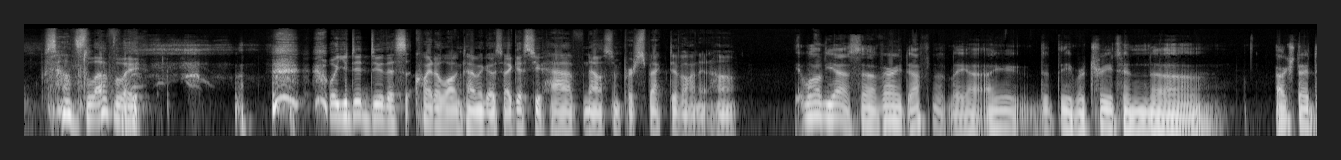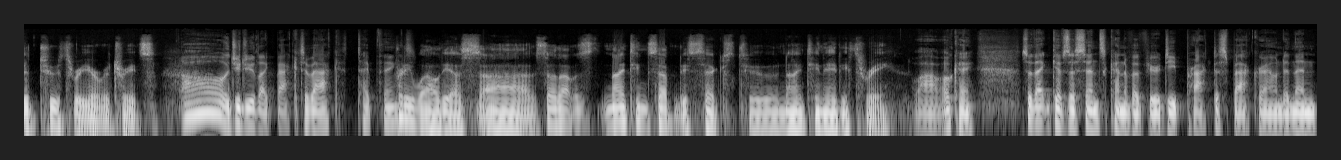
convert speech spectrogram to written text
Sounds lovely. Well, you did do this quite a long time ago, so I guess you have now some perspective on it, huh? Well, yes, uh, very definitely. I, I, did the retreat in. Uh, actually, I did two three-year retreats. Oh, did you do like back-to-back type things? Pretty well, yes. Uh, so that was 1976 to 1983. Wow. Okay. So that gives a sense kind of of your deep practice background. And then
